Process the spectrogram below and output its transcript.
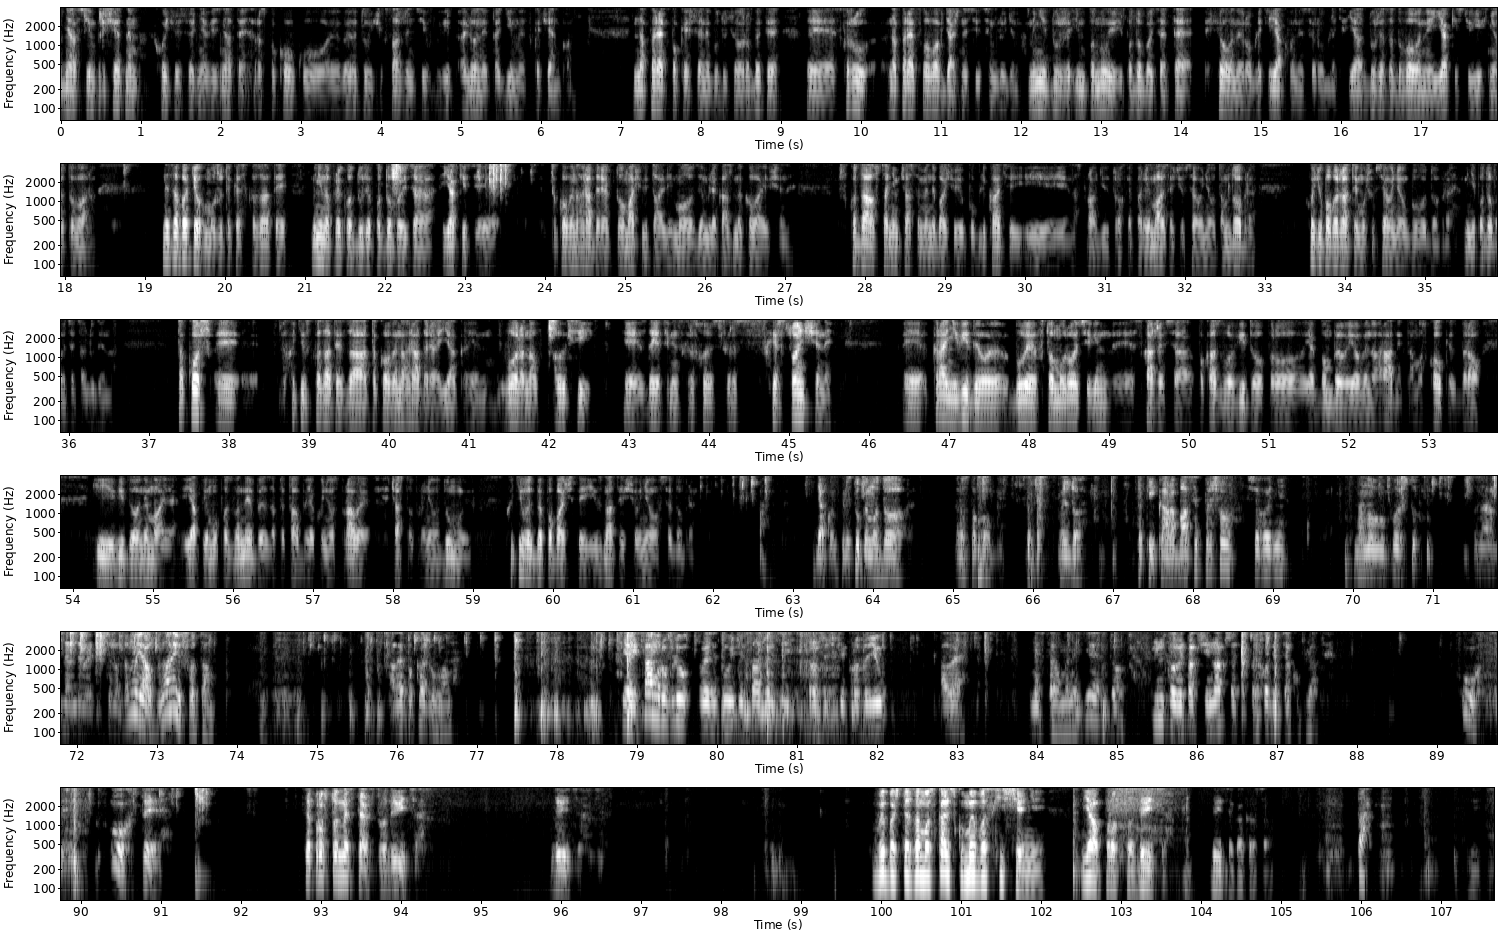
Дня всім причетним. Хочу сьогодні відзняти розпаковку е, вегетуючих саджанців від Альони та Діми Ткаченко. Наперед, поки ще не буду цього робити, е, скажу наперед слова вдячності цим людям. Мені дуже імпонує і подобається те, що вони роблять і як вони це роблять. Я дуже задоволений якістю їхнього товару. Не за багатьох можу таке сказати. Мені, наприклад, дуже подобається якість е, такого виноградаря, як Томаш Віталій, мого земляка з Миколаївщини. Шкода, останнім часом я не бачу його публікацій і насправді трохи переймаюся, чи все у нього там добре. Хочу побажати йому, щоб все у нього було добре. Мені подобається ця людина. Також е, хотів сказати за такого виноградаря, як е, Воронов Олексій. Е, здається, він з, Херсо- з Хер- з Херсонщини. Е, крайні відео були в тому році. Він е, скаржився, показував відео про як бомбили його виноградник, там осколки збирав і відео немає. Я б йому позвонив би, запитав би, як у нього справи. Часто про нього думаю. Хотілося б побачити і знати, що в нього все добре. Дякую. Приступимо до розпаковки. Ось до. Такий карабасик прийшов сьогодні на нову пошту. Зараз будемо дивитися, що там. Ну я знаю, що там. Але покажу вам. Я і сам роблю вегетуючі саджанці, трошечки продаю, але не в це в мене є, то інколи так чи інакше приходиться купляти. Ух ти! Ух ти! Це просто мистецтво, дивіться. Дивіться. Вибачте за москальську, ми в восхищенні. Я просто, дивіться. Дивіться, яка краса. Так. Дивіться.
